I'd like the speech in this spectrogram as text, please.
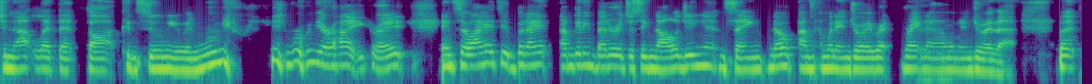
to not let that thought consume you and ruin you you ruin your hike, right? And so I had to, but I, I'm getting better at just acknowledging it and saying, nope, I'm, I'm going to enjoy right, right now. I'm going to enjoy that. But,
